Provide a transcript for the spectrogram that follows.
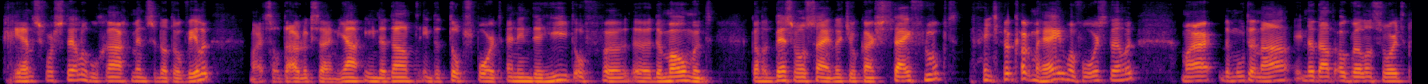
grens voor stellen, hoe graag mensen dat ook willen. Maar het zal duidelijk zijn, ja, inderdaad, in de topsport en in de heat of the uh, moment kan het best wel zijn dat je elkaar stijf vloekt. dat kan ik me helemaal voorstellen. Maar er moet daarna inderdaad ook wel een soort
